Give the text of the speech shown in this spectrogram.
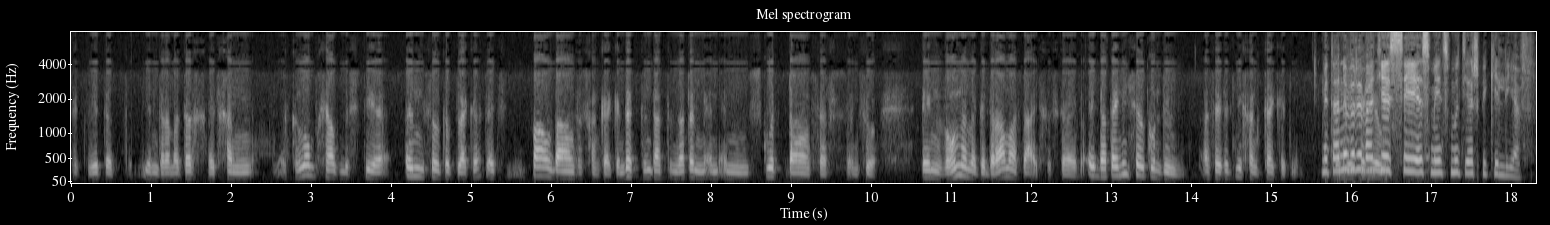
ek weet dat een dramaturg het gaan 'n klomp geld bestee in sulke plekke. Dit paaldansers gaan kyk en dit en dat en dat in in, in skootdansers en so. En wonderlike dramas daar uitgeskryf. En dat hy nie sou kon doen as hy dit nie gaan kyk het nie. Met ander woorde wat jy sê is mens moet eers bietjie leef.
